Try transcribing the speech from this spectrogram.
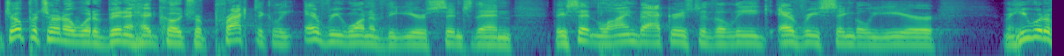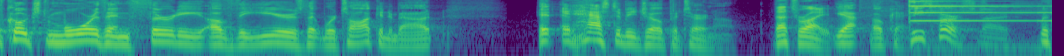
Joe Paterno would have been a head coach for practically every one of the years since then. They sent linebackers to the league every single year. I mean, he would have coached more than 30 of the years that we're talking about. It, it has to be Joe Paterno. That's right. Yeah, okay. He's first with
